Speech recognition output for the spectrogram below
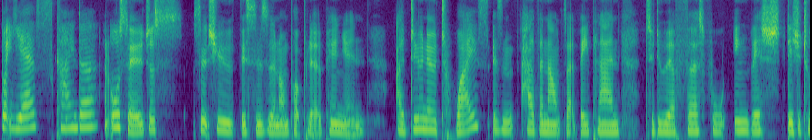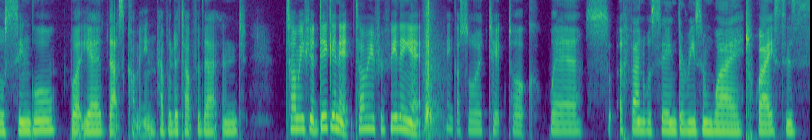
but yes, kinda. And also, just since you, this is an unpopular opinion, I do know Twice is have announced that they plan to do a first full English digital single. But yeah, that's coming. Have a look out for that and tell me if you're digging it. Tell me if you're feeling it. I think I saw a TikTok where a fan was saying the reason why Twice is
